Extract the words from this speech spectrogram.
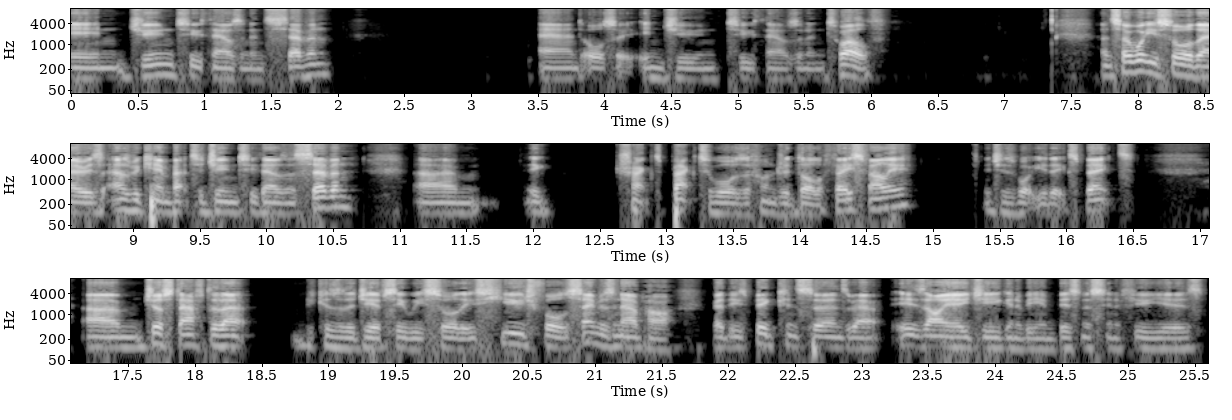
in June 2007 and also in June 2012. And so what you saw there is as we came back to June 2007, um, it tracked back towards $100 face value, which is what you'd expect. Um, just after that, because of the GFC, we saw these huge falls, same as NABHA. We had these big concerns about is IAG going to be in business in a few years?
